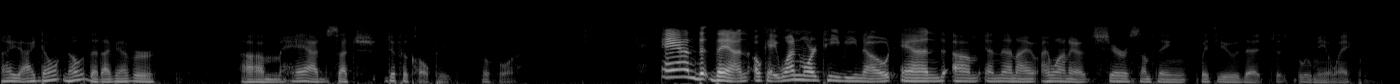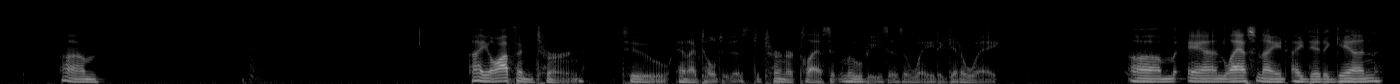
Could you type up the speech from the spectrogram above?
I, I don't know that I've ever um, had such difficulty before. And then, okay, one more TV note, and um, and then I, I want to share something with you that just blew me away. Um, I often turn to, and I've told you this, to Turner Classic Movies as a way to get away. Um, and last night I did again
